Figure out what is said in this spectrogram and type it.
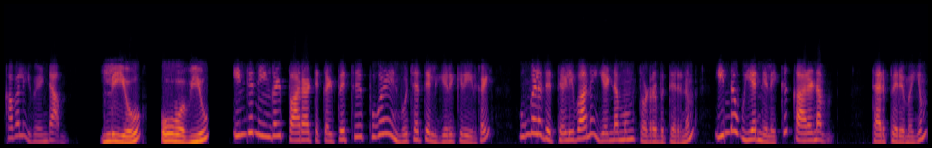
கவலை வேண்டாம். Leo, overview, இன்று நீங்கள் பாராட்டுக்கள் பெற்று புகழின் உச்சத்தில் இருக்கிறீர்கள். உங்களது தெளிவான எண்ணமும் தொடர்பு திறனும் இந்த உயர்நிலைக்கு காரணம். தற்பெருமையும்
